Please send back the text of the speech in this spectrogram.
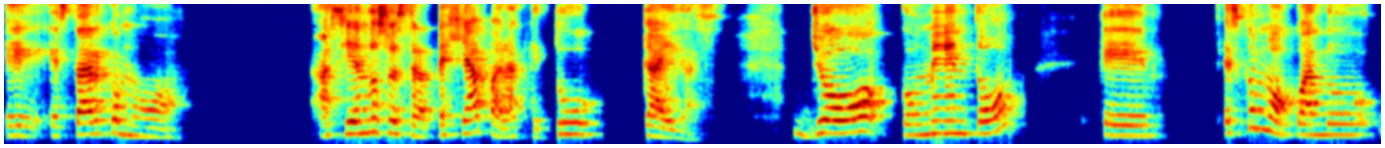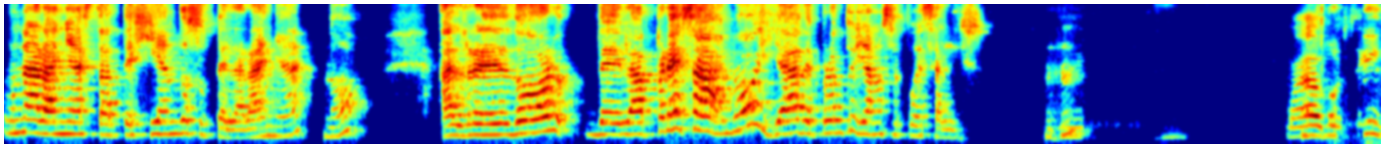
eh, estar como haciendo su estrategia para que tú caigas. Yo comento que es como cuando una araña está tejiendo su telaraña, ¿no? alrededor de la presa, ¿no? Y ya de pronto ya no se puede salir. Wow, pues sí,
